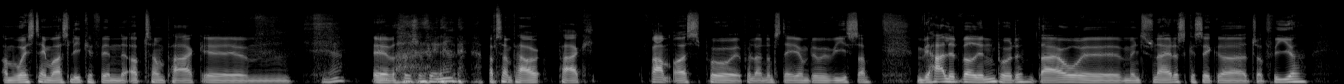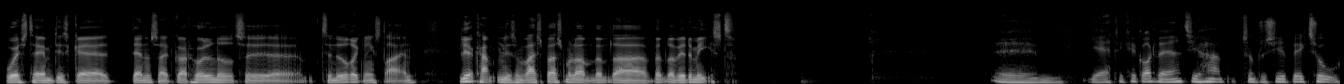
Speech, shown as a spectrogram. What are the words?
Om West Ham også lige kan finde Uptown Park, øh, ja. Øh. Uptown Park, Park frem også på, øh, på London Stadium. Det vil vise sig. Men vi har lidt været inde på det. Der er jo, øh, Manchester United skal sikre top 4. West Ham, de skal danne sig et godt hul ned til, øh, til nedrykningsstregen. Bliver kampen ligesom bare et spørgsmål om, hvem der, hvem der ved det mest? Øhm, ja, det kan godt være. De har, som du siger, begge to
